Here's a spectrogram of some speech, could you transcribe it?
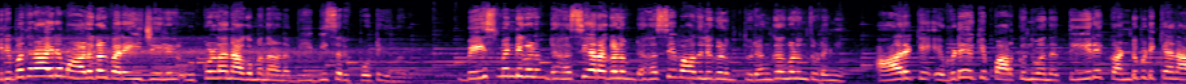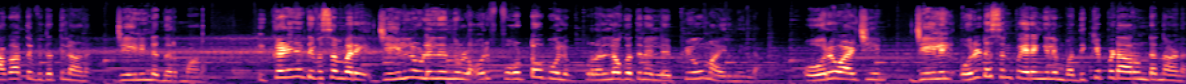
ഇരുപതിനായിരം ആളുകൾ വരെ ഈ ജയിലിൽ ഉൾക്കൊള്ളാനാകുമെന്നാണ് ബി ബി സി റിപ്പോർട്ട് ചെയ്യുന്നത്. ബേസ്മെന്റുകളും രഹസ്യറകളും രഹസ്യവാതിലുകളും തുരങ്കങ്ങളും തുടങ്ങി ആരൊക്കെ എവിടെയൊക്കെ പാർക്കുന്നുവെന്ന് തീരെ കണ്ടുപിടിക്കാനാകാത്ത വിധത്തിലാണ് ജയിലിന്റെ നിർമ്മാണം. ഇക്കഴിഞ്ഞ ദിവസം വരെ ജയിലിനുള്ളിൽ നിന്നുള്ള ഒരു ഫോട്ടോ പോലും പുറം ലോകത്തിന് ലഭ്യവുമായിരുന്നില്ല. ഓരോ ആഴ്ചയും ജയിലിൽ ഒരു ഡസൻ പേരെങ്കിലും വധിക്കപ്പെടാറുണ്ടെന്നാണ്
